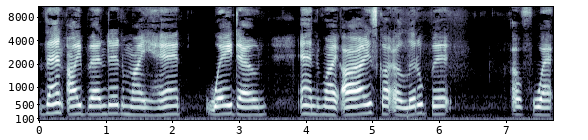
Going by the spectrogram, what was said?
then I bended my head way down and my eyes got a little bit of wet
